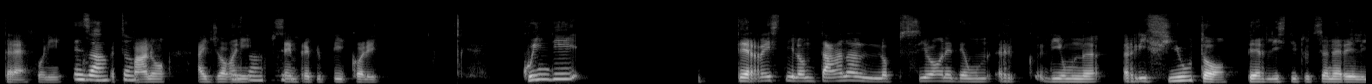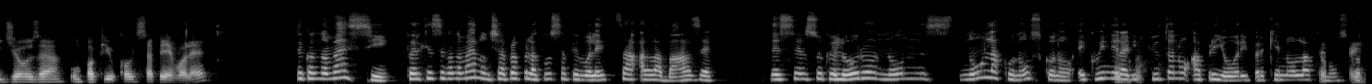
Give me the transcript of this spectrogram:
telefoni, esatto. mano ai giovani esatto. sempre più piccoli. Quindi terresti lontana l'opzione di un, di un rifiuto per l'istituzione religiosa un po' più consapevole? Secondo me sì, perché secondo me non c'è proprio la consapevolezza alla base, nel senso che loro non, non la conoscono e quindi la rifiutano a priori perché non la conoscono.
